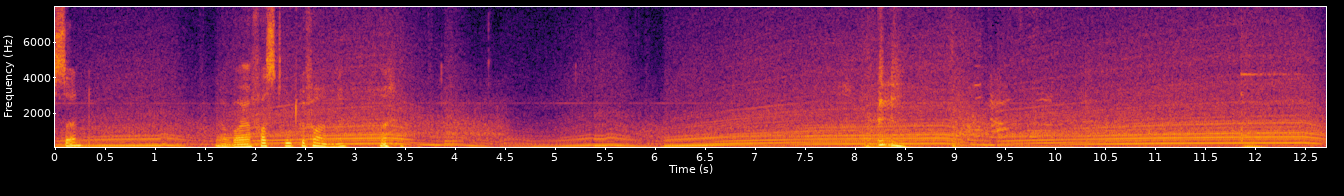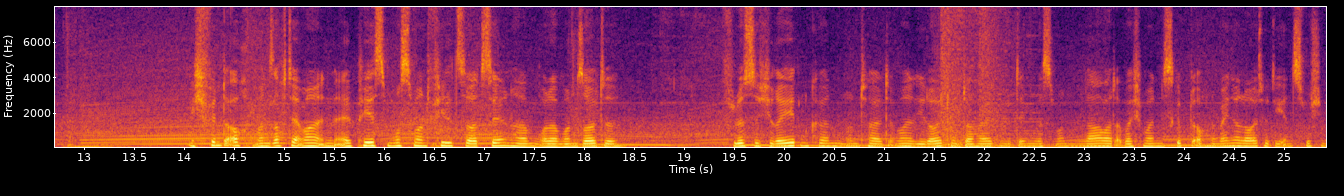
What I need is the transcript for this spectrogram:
Aufpassen. Ja, war ja fast gut gefahren, ne? Ich finde auch, man sagt ja immer, in LPs muss man viel zu erzählen haben oder man sollte flüssig reden können und halt immer die Leute unterhalten mit dem, was man labert. Aber ich meine, es gibt auch eine Menge Leute, die inzwischen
